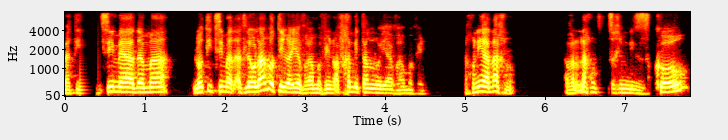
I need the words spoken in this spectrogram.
ואת תצאי מהאדמה, לא תצאי, את לעולם לא תראי אברהם אבינו, אף אחד מאיתנו לא יהיה אברהם אבינו. אנחנו נהיה אנחנו. אבל אנחנו צריכים לזכור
